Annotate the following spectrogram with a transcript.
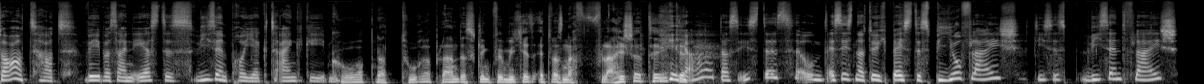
Dort hat Weber sein erstes Wiesen-Projekt eingegeben. Coop Naturaplan, das klingt für mich jetzt etwas nach Fleischertheke. Ja, das ist es. Und es ist natürlich bestes Biofleisch, dieses Wiesentfleisch.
